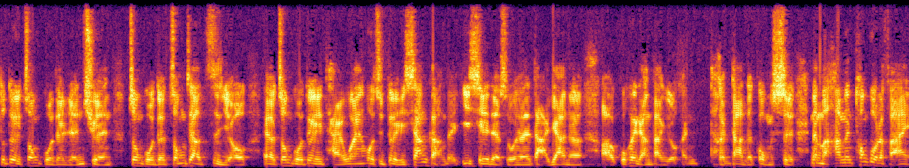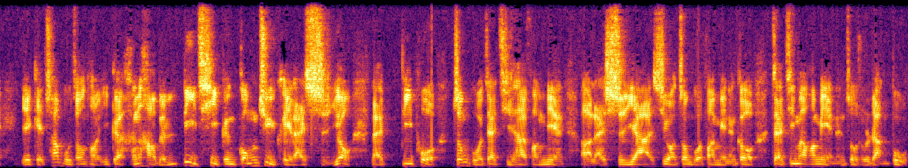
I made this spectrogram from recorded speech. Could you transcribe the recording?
都对中国的人权、中国的宗教自由，还有中国对于台湾或是对于香港的一些的所谓的打压呢，啊，国会两党有很很大的共识。那么他们通过的法案也给川普总统一个很好的利器跟工具可以来使用，来逼迫中国在其他方面啊来施压，希望中国方面能够在经贸方面也能做出让步。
